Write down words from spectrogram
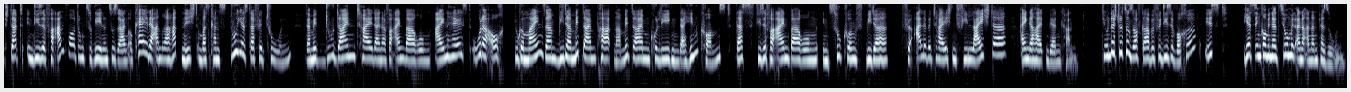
Statt in diese Verantwortung zu gehen und zu sagen, okay, der andere hat nicht, und was kannst du jetzt dafür tun, damit du deinen Teil deiner Vereinbarung einhältst oder auch du gemeinsam wieder mit deinem Partner, mit deinem Kollegen dahin kommst, dass diese Vereinbarung in Zukunft wieder für alle Beteiligten viel leichter eingehalten werden kann. Die Unterstützungsaufgabe für diese Woche ist jetzt in Kombination mit einer anderen Person.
